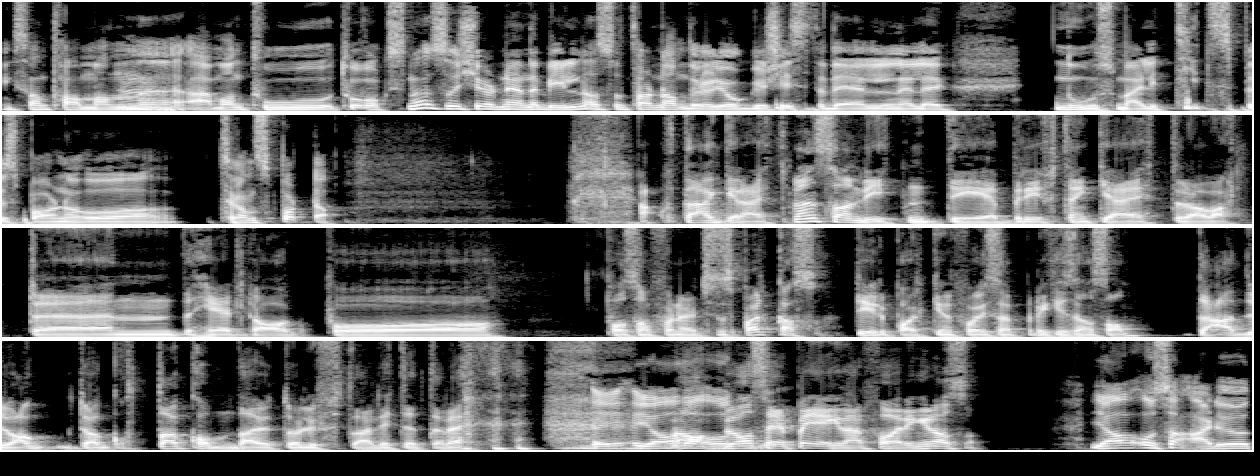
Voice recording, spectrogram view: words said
Ikke sant? Har man, Er man to, to voksne, så kjører den ene bilen, og så tar den andre og jogger siste delen, eller noe som er litt tidsbesparende og transport da. Ja, Det er greit med en sånn liten debrief, tenker jeg, etter å ha vært eh, en hel dag på, på sånn fornøyelsespark. altså. Dyreparken for eksempel, i Kristiansand. Er, du, har, du har godt av å komme deg ut og lufte deg litt etter det. Eh, Ja, da, og- Basert på egne erfaringer, altså. Ja, og så er det jo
